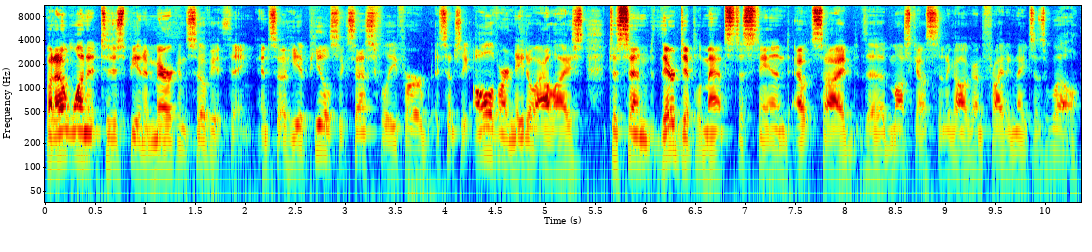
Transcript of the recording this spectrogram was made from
but I don't want it to just be an American Soviet thing. And so he appealed successfully for essentially all of our NATO allies to send their diplomats to stand outside the Moscow synagogue on Friday nights as well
